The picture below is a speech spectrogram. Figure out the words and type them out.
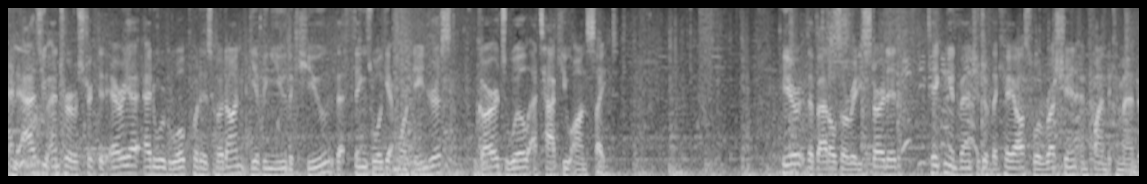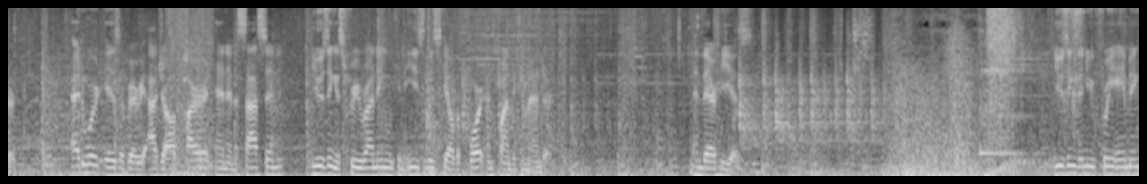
And as you enter a restricted area, Edward will put his hood on, giving you the cue that things will get more dangerous. Guards will attack you on sight. Here, the battle's already started, taking advantage of the chaos, will rush in and find the commander. Edward is a very agile pirate and an assassin. Using his free running, we can easily scale the fort and find the commander. And there he is. Using the new free aiming,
